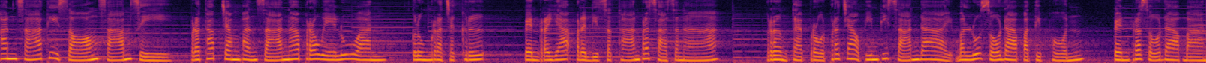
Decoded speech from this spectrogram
พรรษาที่สองสามสี่ประทับจำพรรษาณพระเวลุวัน กรุงราชครืเป็นระยะประดิษฐานพระศาสนา เริ่มแต่โปรดพระเจ้าพิมพิสารได้บรรลุโสดาปติผล เป็นพระโสดาบัน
